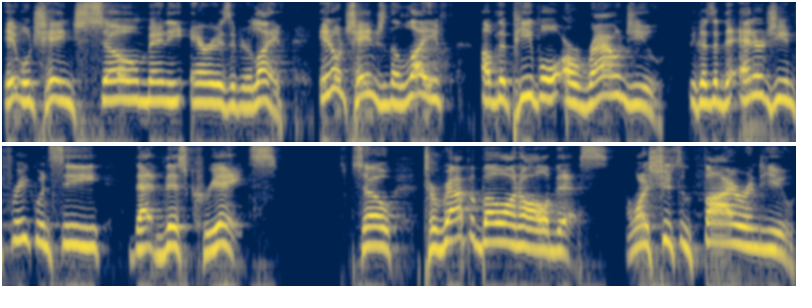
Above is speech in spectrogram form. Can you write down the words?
it will change so many areas of your life. It'll change the life of the people around you because of the energy and frequency that this creates. So, to wrap a bow on all of this, I want to shoot some fire into you,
